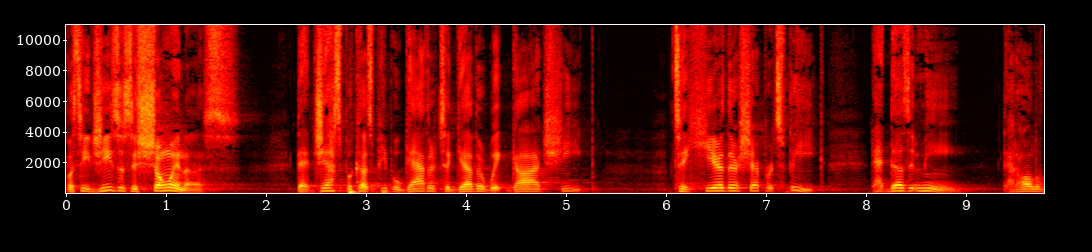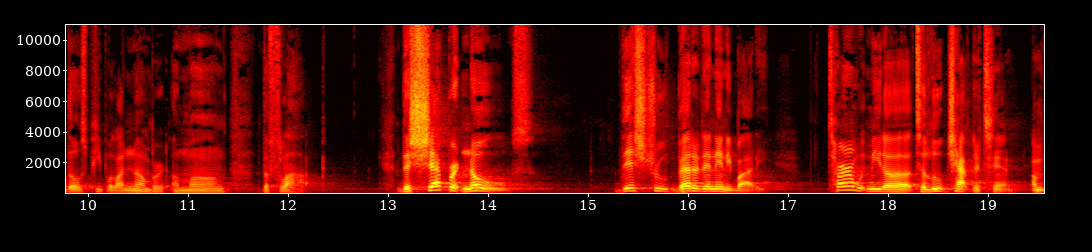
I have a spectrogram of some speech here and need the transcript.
But see, Jesus is showing us that just because people gather together with God's sheep to hear their shepherd speak, that doesn't mean that all of those people are numbered among the flock. The shepherd knows this truth better than anybody. Turn with me to, to Luke chapter 10, um,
